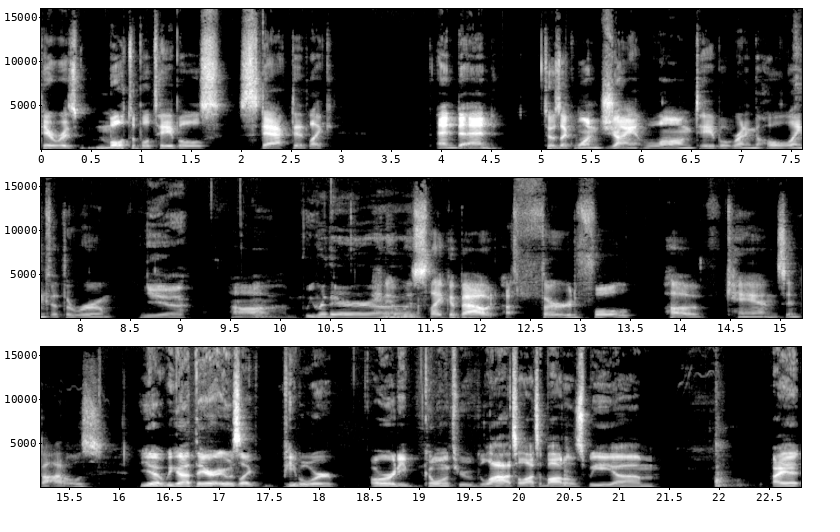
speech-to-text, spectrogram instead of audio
there was multiple tables stacked at like end to end. So it was like one giant long table running the whole length of the room. yeah, Um, um, we were there, and it uh, was like about a third full of cans and bottles. yeah, we got there. It was like people were already going through lots and lots of bottles. We um, I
